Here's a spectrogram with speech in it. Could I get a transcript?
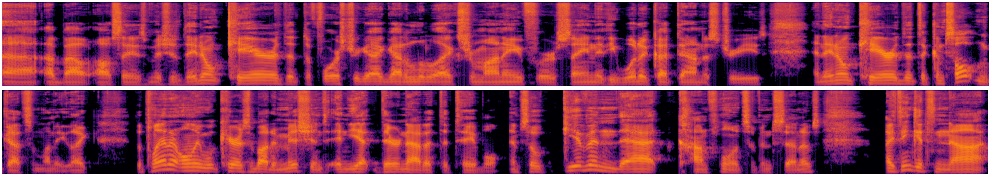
uh, about offsetting his emissions. They don't care that the forestry guy got a little extra money for saying that he would have cut down his trees. And they don't care that the consultant got some money. Like the planet only cares about emissions, and yet they're not at the table. And so, given that confluence of incentives, I think it's not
